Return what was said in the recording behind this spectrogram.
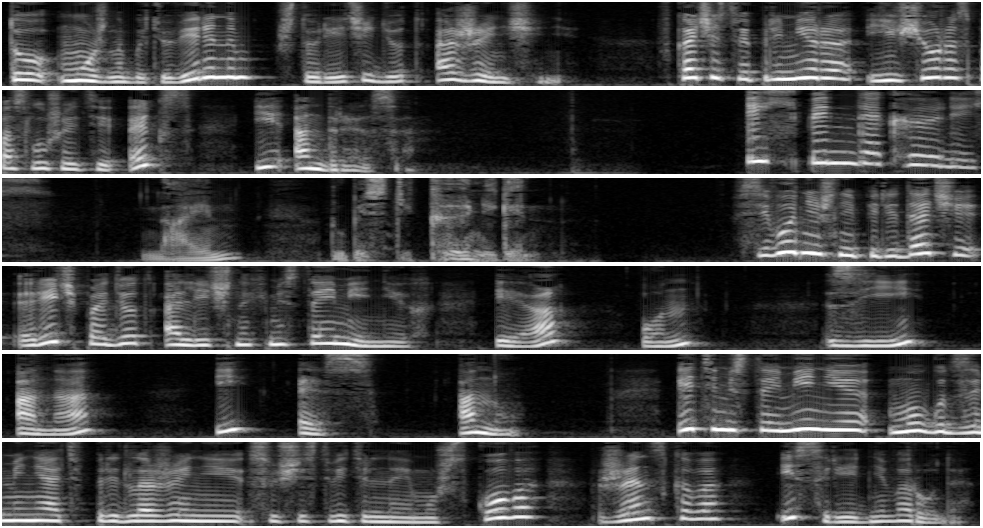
то можно быть уверенным, что речь идет о женщине. В качестве примера еще раз послушайте Экс и Андреаса. Ich bin der König. Nein, du bist die Königin. В сегодняшней передаче речь пойдет о личных местоимениях «er» – «он», «sie» – «она» и «es» – «оно». Эти местоимения могут заменять в предложении существительные мужского, женского и среднего рода.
